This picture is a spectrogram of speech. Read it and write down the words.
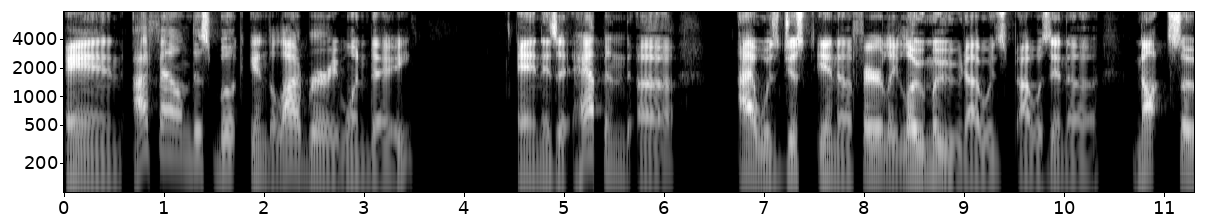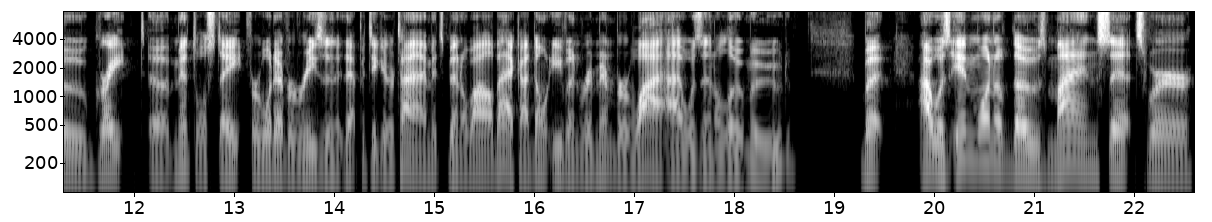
And I found this book in the library one day and as it happened, uh, I was just in a fairly low mood. I was I was in a not so great uh, mental state for whatever reason at that particular time. It's been a while back. I don't even remember why I was in a low mood, but I was in one of those mindsets where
